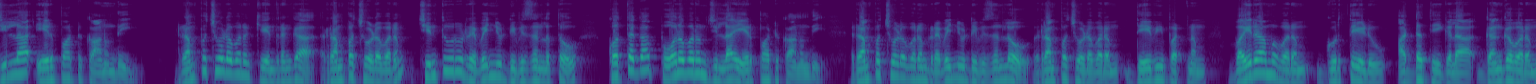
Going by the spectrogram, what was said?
జిల్లా ఏర్పాటు కానుంది. రంపచోడవరం కేంద్రంగా రంపచోడవరం చింతూరు రెవెన్యూ డివిజన్లతో కొత్తగా పోలవరం జిల్లా ఏర్పాటు కానుంది. రంపచోడవరం రెవెన్యూ డివిజన్లో రంపచోడవరం దేవీపట్నం వైరామవరం గుర్తేడు అడ్డతీగల గంగవరం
